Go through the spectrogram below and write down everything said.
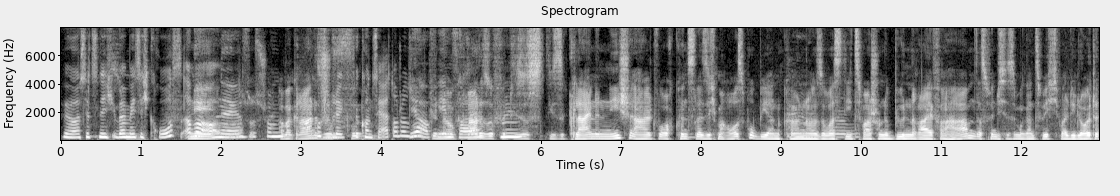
Ja, ist jetzt nicht übermäßig groß, aber Nee. es ist schon Aber gerade so für- für Konzerte oder so. Ja, auf genau, jeden Fall. gerade so für dieses, diese kleine Nische halt, wo auch Künstler sich mal ausprobieren können oder sowas, die zwar schon eine Bühnenreife haben, das finde ich ist immer ganz wichtig, weil die Leute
